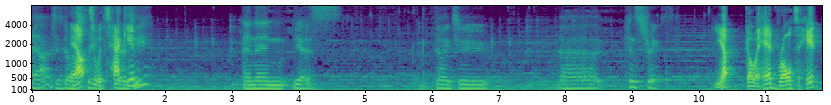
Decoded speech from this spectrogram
out. He's got Out to attack him? 30. And then, yes, going to uh, constrict. Yep. Go ahead. Roll to hit.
